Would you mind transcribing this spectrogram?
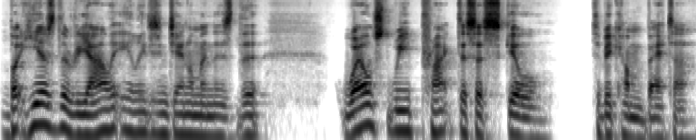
But here's the reality ladies and gentlemen is that whilst we practice a skill to become better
